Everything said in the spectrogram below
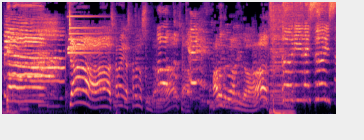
뿅! 자, 사랑이가 사라졌습니다. 자, 바로 들어갑니다. 우리 낼수 있어.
